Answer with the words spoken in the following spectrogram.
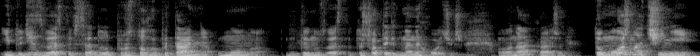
і тоді звести все до простого питання, умовно дитину звести. То що ти від мене хочеш? Вона каже: то можна чи ні?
